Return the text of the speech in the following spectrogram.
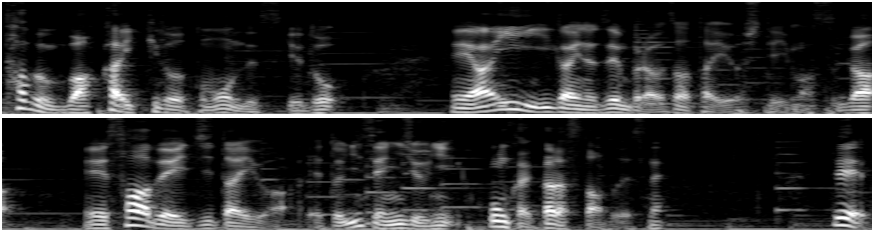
多分若い機能だと思うんですけど、えー、IE 以外の全ブラウザ対応していますが、えー、サーベイ自体は、えっと、2022、今回からスタートですね。で、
